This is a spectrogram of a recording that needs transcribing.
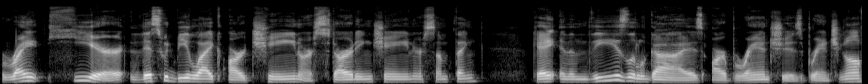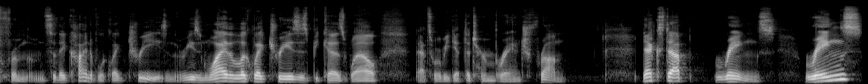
Right here, this would be like our chain, our starting chain or something. Okay, and then these little guys are branches branching off from them. So they kind of look like trees. And the reason why they look like trees is because, well, that's where we get the term branch from. Next up, rings. Rings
